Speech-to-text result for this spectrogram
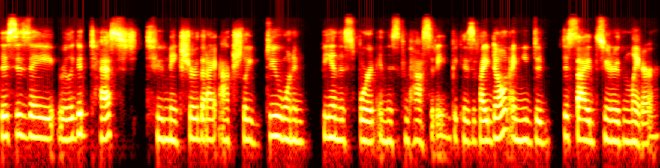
this is a really good test to make sure that i actually do want to be in this sport in this capacity because if i don't i need to decide sooner than later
